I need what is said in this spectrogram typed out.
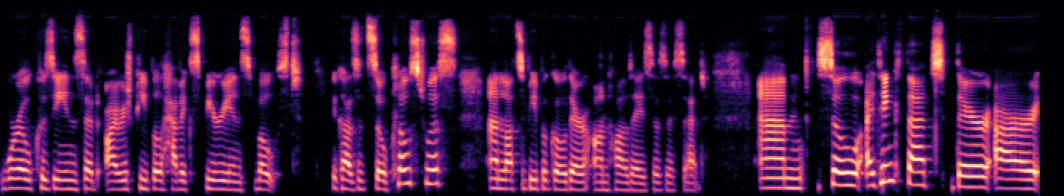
world cuisines that Irish people have experienced most because it's so close to us, and lots of people go there on holidays, as I said. Um, so I think that there are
